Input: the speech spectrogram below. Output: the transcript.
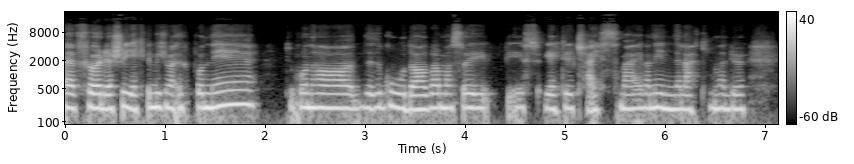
Eh, før det så gikk det mye mer opp og ned. Du kunne ha gode dager, men så gikk det litt skeis med ei venninne eller et eller annet. Du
